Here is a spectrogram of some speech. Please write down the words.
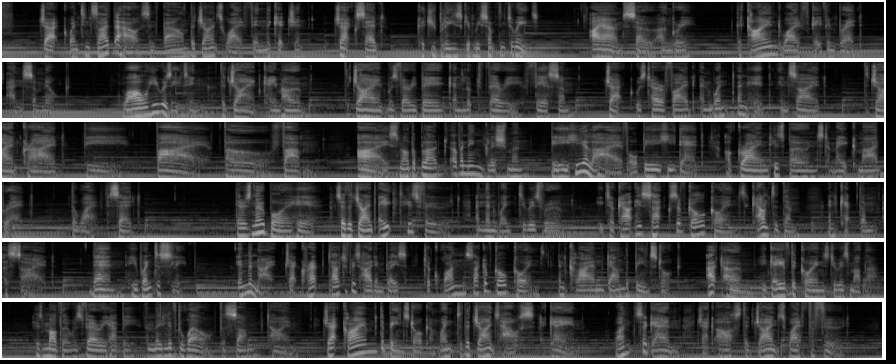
Jack went inside the house and found the giant's wife in the kitchen. Jack said, Could you please give me something to eat? I am so hungry. The kind wife gave him bread and some milk. While he was eating, the giant came home. The giant was very big and looked very fearsome. Jack was terrified and went and hid inside. The giant cried, Fee, fi, fo, fum. I smell the blood of an Englishman. Be he alive or be he dead, I'll grind his bones to make my bread. The wife said, There is no boy here. So the giant ate his food and then went to his room. He took out his sacks of gold coins, counted them, and kept them aside. Then he went to sleep. In the night, Jack crept out of his hiding place, took one sack of gold coins, and climbed down the beanstalk. At home, he gave the coins to his mother. His mother was very happy, and they lived well for some time. Jack climbed the beanstalk and went to the giant's house again. Once again, Jack asked the giant's wife for food,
